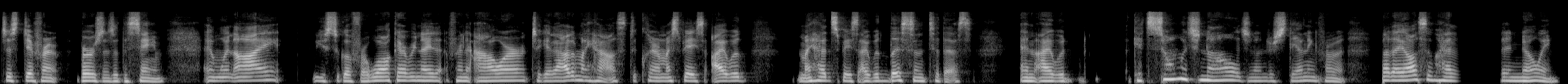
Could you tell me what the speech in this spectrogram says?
just different versions of the same. And when I used to go for a walk every night for an hour to get out of my house to clear my space, I would my headspace, I would listen to this and I would get so much knowledge and understanding from it. But I also had a knowing.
